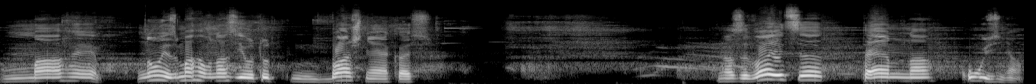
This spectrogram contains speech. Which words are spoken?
Маги. Ну, із мага у нас є отут башня якась. Називається Темна кузня.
